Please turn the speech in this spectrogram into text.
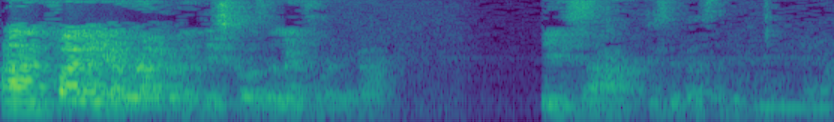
And finally, I will argue that this cause the length over the gap is, uh, is the best that you can do here.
